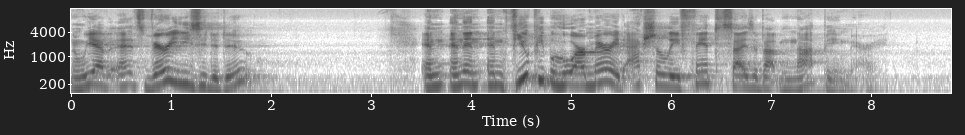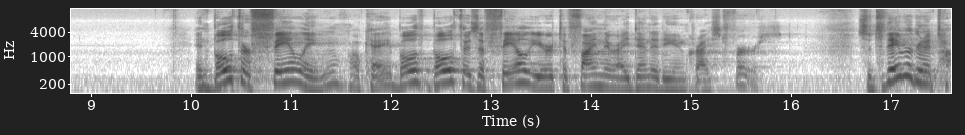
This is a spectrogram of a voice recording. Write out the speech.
And we have it's very easy to do. And and then and few people who are married actually fantasize about not being married and both are failing, okay? Both, both is a failure to find their identity in Christ first. So today we're going to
